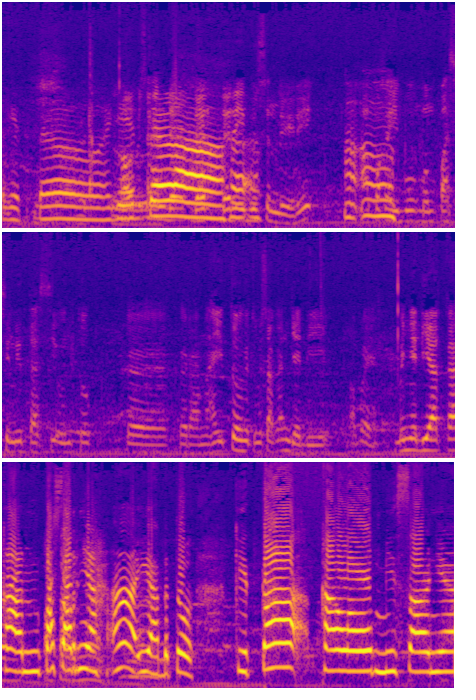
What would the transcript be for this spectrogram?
gitu. Kalau gitu. misalnya da- da- dari ibu sendiri, Mm-mm. apakah ibu memfasilitasi untuk ke, ke ranah itu gitu misalkan jadi apa ya menyediakan kan pasarnya. Ah iya betul. Kita kalau misalnya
